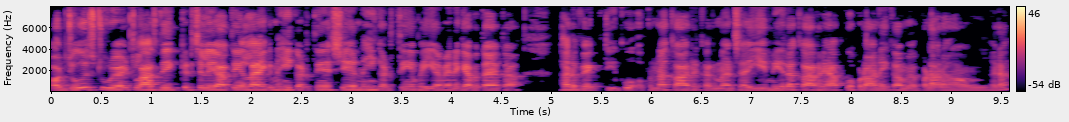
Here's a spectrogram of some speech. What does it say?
और जो स्टूडेंट क्लास देख कर चले जाते हैं लाइक नहीं करते हैं शेयर नहीं करते हैं, भैया मैंने क्या बताया था? हर व्यक्ति को अपना कार्य करना चाहिए। मेरा कार्य आपको पढ़ाने का, मैं पढ़ा रहा हूँ, है ना?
